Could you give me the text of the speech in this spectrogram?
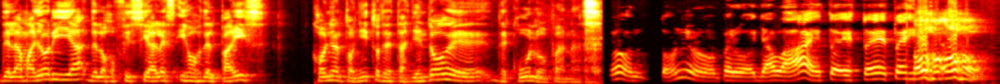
de la mayoría de los oficiales hijos del país. Coño, Antoñito, te estás yendo de, de culo, panas. No, Antonio, pero ya va, esto, esto, esto es... Ojo, ojo,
